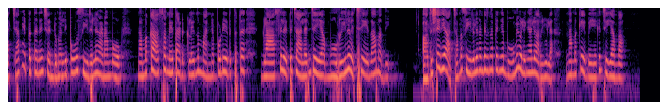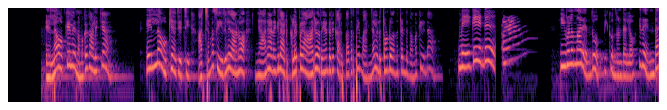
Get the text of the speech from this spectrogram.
അച്ചാമ്മ ഇപ്പം തന്നെ ചെണ്ടുമല്ലിപ്പൂവ് സീരിയൽ കാണാൻ പോകും നമുക്ക് ആ സമയത്ത് അടുക്കളയിൽ നിന്ന് മഞ്ഞപ്പൊടി എടുത്തിട്ട് ഗ്ലാസ്സിലിട്ട് ചലഞ്ച് ചെയ്യാം. മുറിയിൽ വെച്ച് ചെയ്താൽ മതി. അത് ശരിയാ. അച്ചാമ്മ സീരിയൽ കണ്ടിരുന്നപ്പോൾ ഇനി ഭൂമി വിളിഞ്ഞാലും അറിയില്ല നമുക്ക് വേഗം ചെയ്യാൻ വാ. എല്ലാം ഓക്കെ അല്ലേ? നമുക്ക് കളിക്കാം. എല്ലാം ഓക്കെ ആ ചേച്ചി. അച്ഛമ്മ സീരിയൽ കാണുവാ. ഞാനാണെങ്കിൽ അടുക്കളയിൽ പോയി ആരും അറിയാണ്ട് ഒരു കറുപ്പാത്രത്തിൽ മഞ്ഞൾ എടുത്തോണ്ട് വന്നിട്ടുണ്ട്. നമുക്ക് ഇടാം. ഇവളുമാരെന്തോ ഇത് എന്താ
